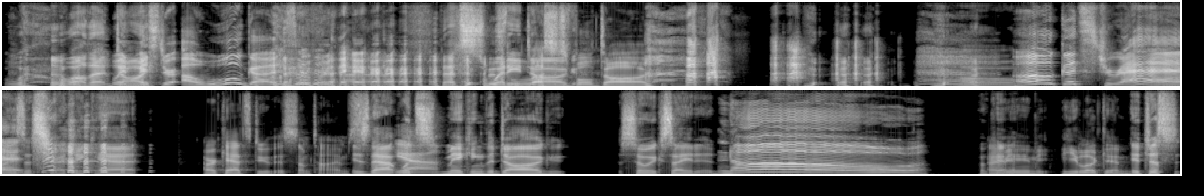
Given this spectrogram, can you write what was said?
While that when dog Mr. Awooga is over there. That This sweaty dog. lustful dog. Oh. oh, good Oh, he's a stretchy cat. Our cats do this sometimes. Is that Yeah. what's making the dog so excited? no. Okay. I mean, he looking. it just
